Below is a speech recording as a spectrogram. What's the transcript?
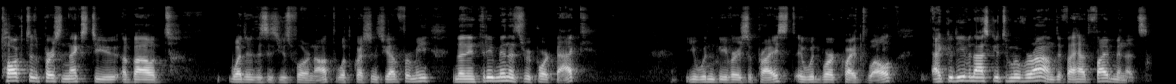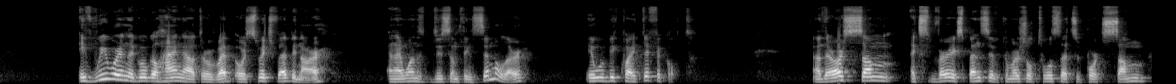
talk to the person next to you about whether this is useful or not, what questions you have for me, and then in three minutes report back, you wouldn't be very surprised. It would work quite well. I could even ask you to move around if I had five minutes. If we were in a Google Hangout or, web, or Switch webinar, and I wanted to do something similar, it would be quite difficult. Now, there are some ex very expensive commercial tools that support some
